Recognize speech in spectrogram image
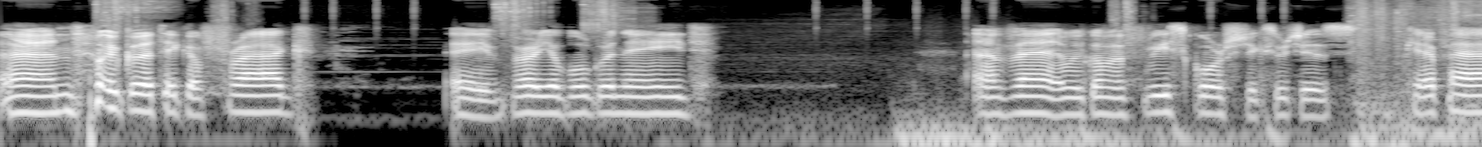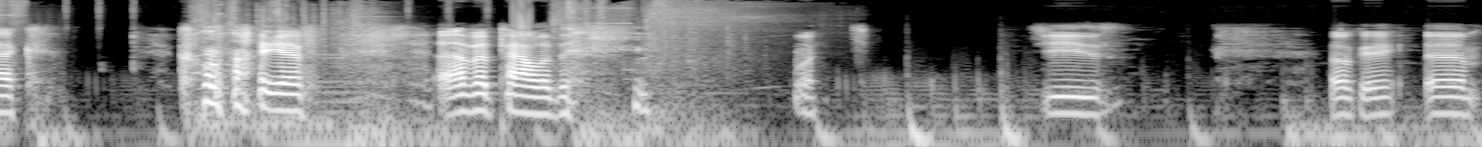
and we're gonna take a frag a variable grenade, and then we've got the three score sticks, which is care pack, Goliath, and the paladin. what? Jeez. Okay. Um.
